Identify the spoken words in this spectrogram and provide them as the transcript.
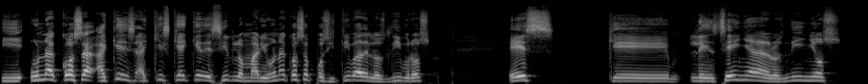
Y una cosa, aquí es que hay que decirlo, Mario, una cosa positiva de los libros es que le enseñan a los niños,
